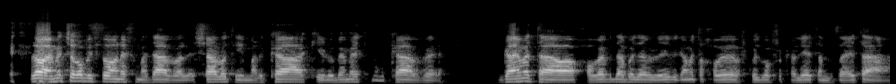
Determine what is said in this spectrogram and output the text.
לא, האמת שרובי סוחו נחמדה, אבל שרלוט היא מלכה, כאילו באמת מלכה, וגם אם אתה חובב WWE וגם אם אתה חובב היאבקות באופן כללי, אתה מזהה את ה...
